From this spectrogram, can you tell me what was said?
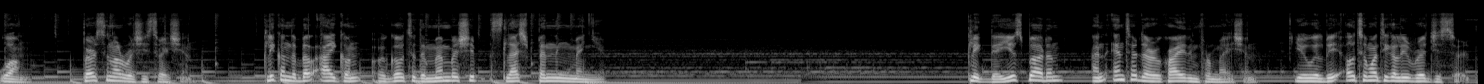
1. Personal registration. Click on the bell icon or go to the membership slash pending menu. Click the Use button and enter the required information. You will be automatically registered,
